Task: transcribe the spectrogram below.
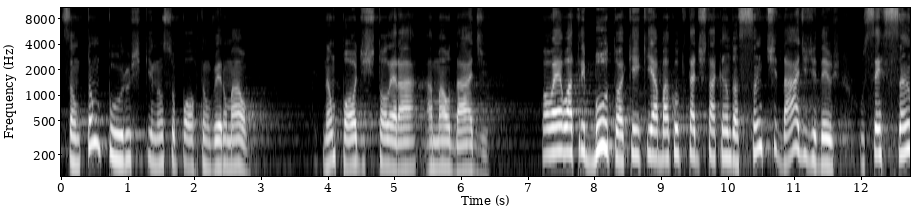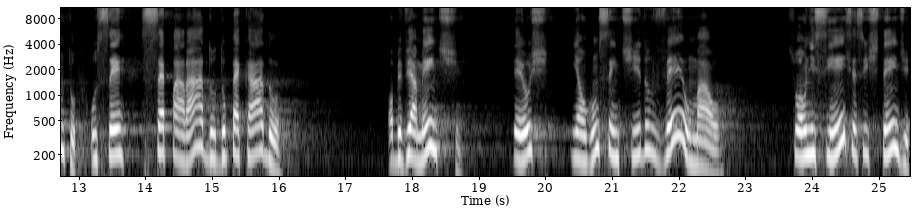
são tão puros que não suportam ver o mal. Não podes tolerar a maldade. Qual é o atributo aqui que Abacuque está destacando? A santidade de Deus, o ser santo, o ser separado do pecado. Obviamente, Deus, em algum sentido, vê o mal. Sua onisciência se estende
